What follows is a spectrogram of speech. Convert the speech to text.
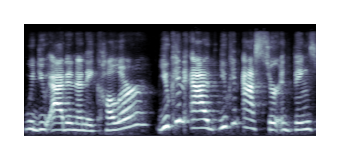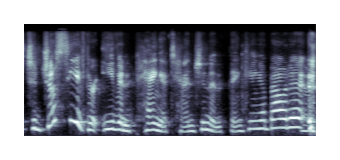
would you add in any color? You can add, you can ask certain things to just see if they're even paying attention and thinking about it mm.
